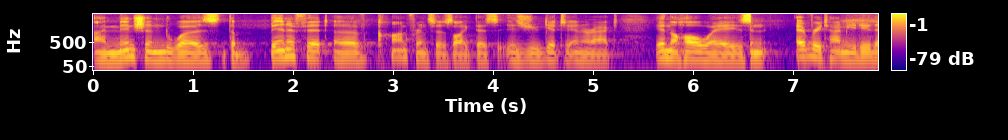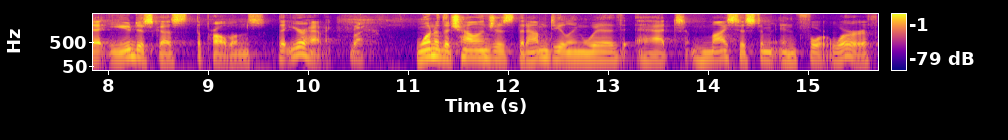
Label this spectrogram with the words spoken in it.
I mentioned was the benefit of conferences like this is you get to interact in the hallways and every time you do that you discuss the problems that you're having. Right. One of the challenges that I'm dealing with at my system in Fort Worth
